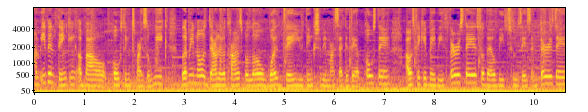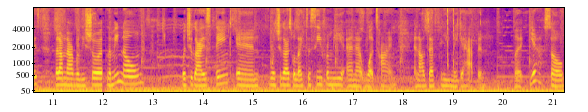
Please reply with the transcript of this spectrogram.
I'm even thinking about posting twice a week. Let me know down in the comments below what day you think should be my second day of posting. I was thinking maybe Thursdays, so that would be Tuesdays and Thursdays, but I'm not really sure. Let me know what you guys think and what you guys would like to see from me and at what time and I'll definitely make it happen but yeah so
